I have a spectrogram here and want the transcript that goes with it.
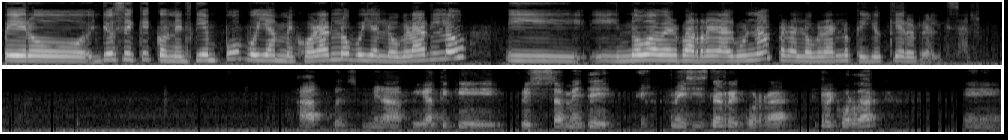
pero yo sé que con el tiempo voy a mejorarlo voy a lograrlo y, y no va a haber barrera alguna para lograr lo que yo quiero realizar Ah, pues mira, fíjate que precisamente me hiciste recordar, recordar eh,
